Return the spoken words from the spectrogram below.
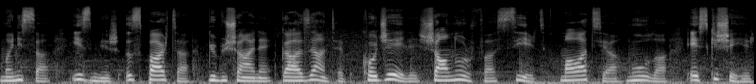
Manisa, İzmir, Isparta, Gümüşhane, Gaziantep, Kocaeli, Şanlıurfa, Siirt, Malatya, Muğla, Eskişehir,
